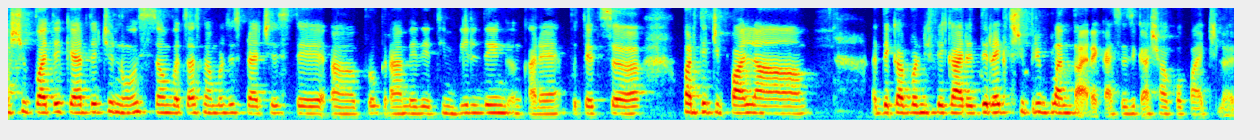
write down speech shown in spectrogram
și poate chiar, de ce nu, să învățați mai mult despre aceste programe de team building în care puteți participa la decarbonificare direct și prin plantare, ca să zic așa, copacilor.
